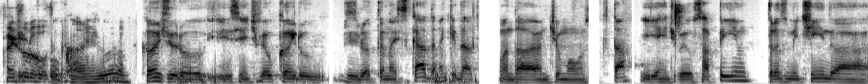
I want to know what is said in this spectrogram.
Kanjuro. O Kanjuro. Kanjuro. E se a gente vê o Kanjuro desbrotando a escada, né? Que dá o andar onde o monstro tá. E a gente vê o Sapinho transmitindo a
